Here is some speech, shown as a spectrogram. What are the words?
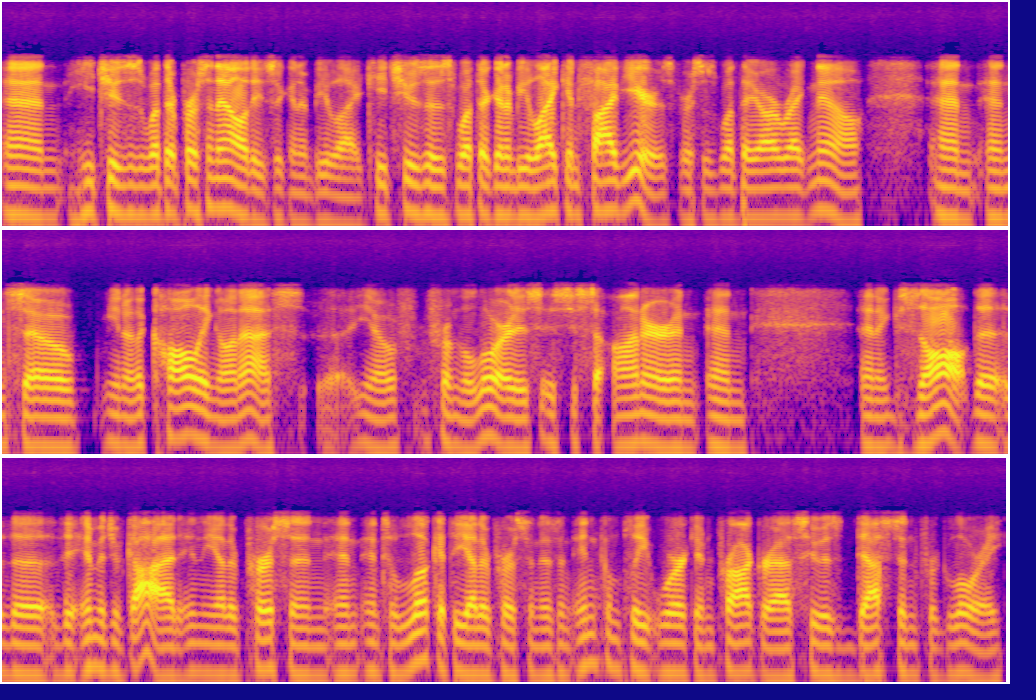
And he chooses what their personalities are going to be like. He chooses what they're going to be like in 5 years versus what they are right now. And and so, you know, the calling on us, uh, you know, f- from the Lord is is just to honor and and and exalt the, the, the image of God in the other person and, and to look at the other person as an incomplete work in progress who is destined for glory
